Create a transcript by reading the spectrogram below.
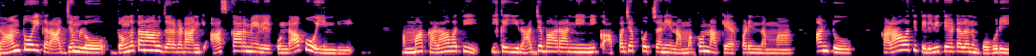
దాంతో ఇక రాజ్యంలో దొంగతనాలు జరగడానికి ఆస్కారమే లేకుండా పోయింది. అమ్మా కళావతి ఇక ఈ రాజ్యభారాన్ని నీకు అప్పజెప్పొచ్చనే నమ్మకం నాకు ఏర్పడిందమ్మా అంటూ కళావతి తెలివితేటలను పొగిడి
